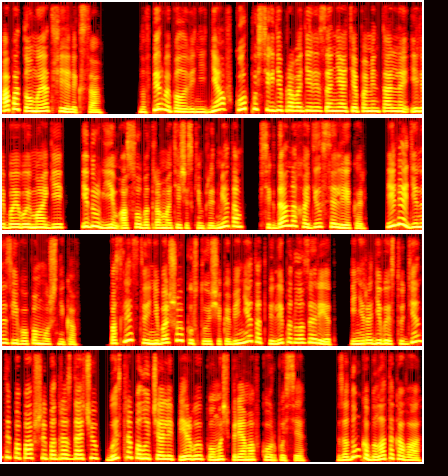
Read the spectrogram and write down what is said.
а потом и от Феликса. Но в первой половине дня в корпусе, где проводили занятия по ментальной или боевой магии и другим особо травматическим предметам, всегда находился лекарь или один из его помощников. Впоследствии небольшой пустующий кабинет отвели под лазарет, и нерадивые студенты, попавшие под раздачу, быстро получали первую помощь прямо в корпусе. Задумка была такова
